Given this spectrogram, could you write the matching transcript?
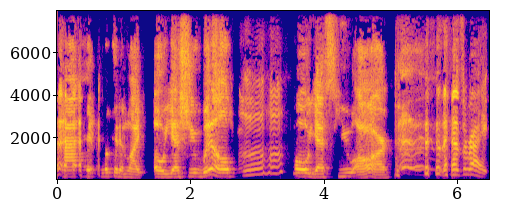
I look at him like, "Oh yes, you will. Mm-hmm. Oh yes, you are." That's right.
